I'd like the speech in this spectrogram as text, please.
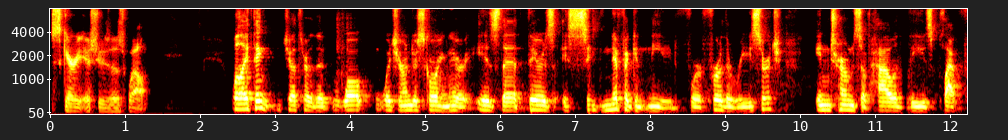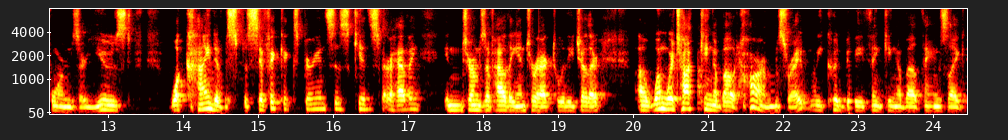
scary issues as well well i think jethro that what what you're underscoring there is that there's a significant need for further research in terms of how these platforms are used, what kind of specific experiences kids are having in terms of how they interact with each other. Uh, when we're talking about harms, right, we could be thinking about things like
